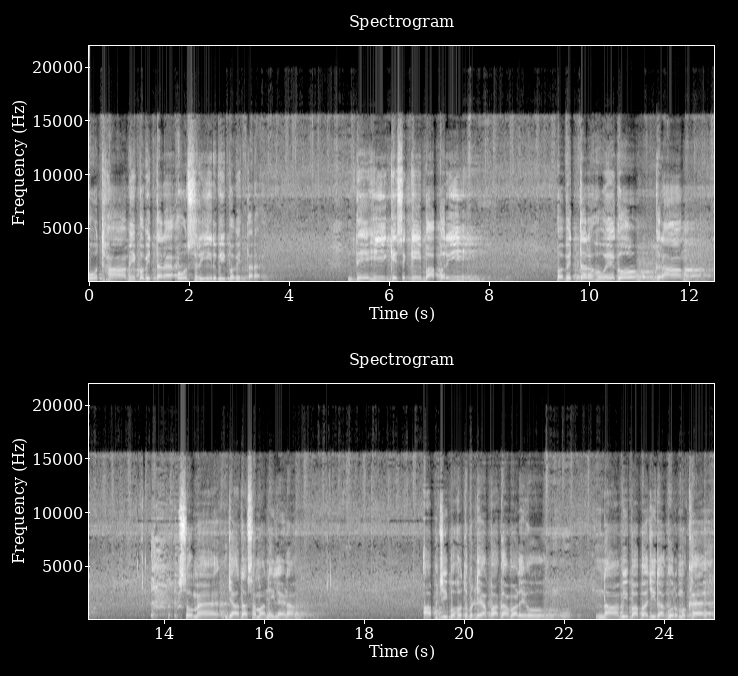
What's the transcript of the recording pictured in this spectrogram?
ਉਹ ਥਾਂ ਵੀ ਪਵਿੱਤਰ ਹੈ, ਉਹ ਸਰੀਰ ਵੀ ਪਵਿੱਤਰ ਹੈ। ਦੇਹੀ ਕਿਸ ਕੀ ਬਾਪਰੀ ਪਵਿੱਤਰ ਹੋਏਗੋ ਗ੍ਰਾਮ। ਸੋ ਮੈਂ ਜ਼ਿਆਦਾ ਸਮਾਂ ਨਹੀਂ ਲੈਣਾ। ਆਪ ਜੀ ਬਹੁਤ ਵੱਡਿਆਂ ਭਾਗਾਂ ਵਾਲੇ ਹੋ। ਨਾਂ ਵੀ ਬਾਬਾ ਜੀ ਦਾ ਗੁਰਮੁਖ ਹੈ।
